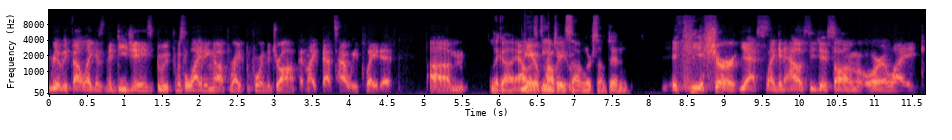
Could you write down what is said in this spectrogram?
really felt like as the DJ's booth was lighting up right before the drop, and like that's how we played it. Um, like a Alice Deejay probably, song or something. It, yeah, sure, yes, like an Alice Deejay song or like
